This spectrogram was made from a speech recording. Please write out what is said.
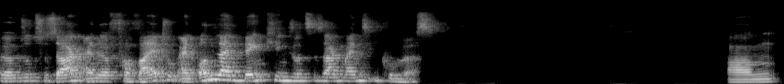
ähm, sozusagen eine Verwaltung, ein Online-Banking sozusagen meines E-Commerce. Ähm,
